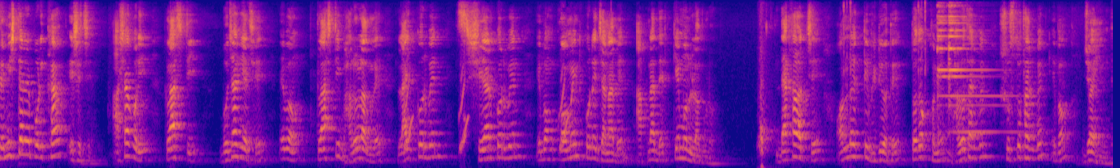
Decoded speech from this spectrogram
সেমিস্টারের পরীক্ষা এসেছে। আশা করি ক্লাসটি বোঝা গেছে এবং ক্লাসটি ভালো লাগলে লাইক করবেন, শেয়ার করবেন এবং কমেন্ট করে জানাবেন আপনাদের কেমন লাগল। দেখা হচ্ছে অন্য একটি ভিডিওতে। ততক্ষণে ভালো থাকবেন, সুস্থ থাকবেন এবং জয় হিন্দ।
